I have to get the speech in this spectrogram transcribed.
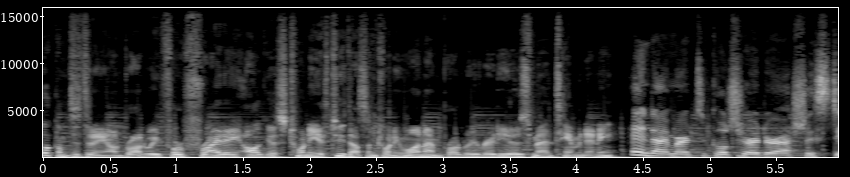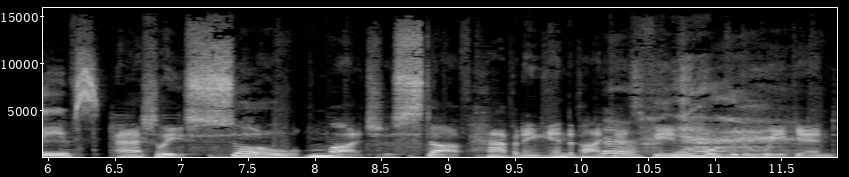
Welcome to Today on Broadway for Friday, August 20th, 2021. I'm Broadway Radio's Matt Tamanini. And I'm arts and culture editor Ashley Steves. Ashley, so much stuff happening in the podcast Ugh, feeds yeah. over the weekend.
